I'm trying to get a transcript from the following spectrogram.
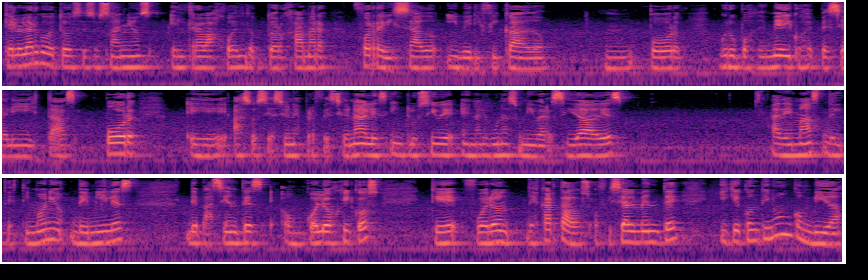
que a lo largo de todos esos años el trabajo del doctor Hammer fue revisado y verificado mm, por grupos de médicos especialistas, por eh, asociaciones profesionales, inclusive en algunas universidades, además del testimonio de miles de pacientes oncológicos que fueron descartados oficialmente y que continúan con vida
